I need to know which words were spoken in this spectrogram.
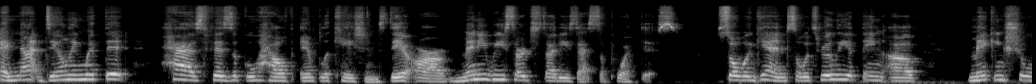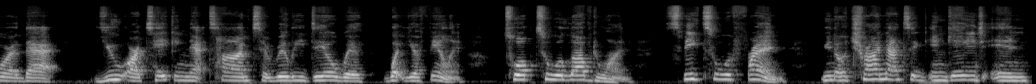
and not dealing with it has physical health implications. There are many research studies that support this. So, again, so it's really a thing of making sure that you are taking that time to really deal with what you're feeling. Talk to a loved one, speak to a friend, you know, try not to engage in,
